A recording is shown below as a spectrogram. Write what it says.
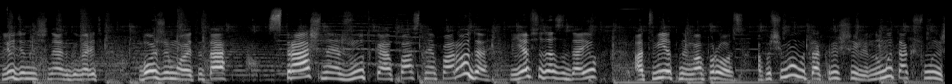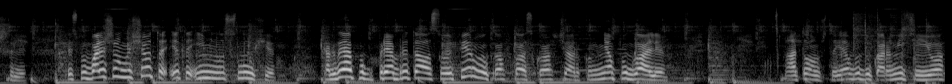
люди начинают говорить, боже мой, это та страшная, жуткая, опасная порода. Я всегда задаю ответный вопрос, а почему вы так решили? Ну, мы так слышали. То есть, по большому счету, это именно слухи. Когда я приобретала свою первую кавказскую овчарку, меня пугали о том, что я буду кормить ее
